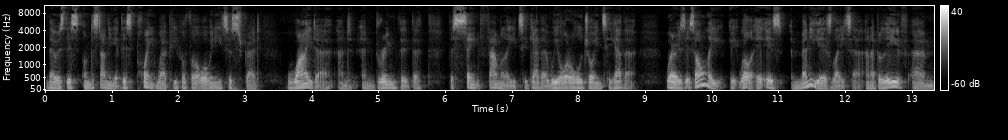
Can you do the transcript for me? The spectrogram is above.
there was this understanding at this point where people thought, well, we need to spread wider and and bring the the, the saint family together. We are all joined together. Whereas it's only well, it is many years later, and I believe, um,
